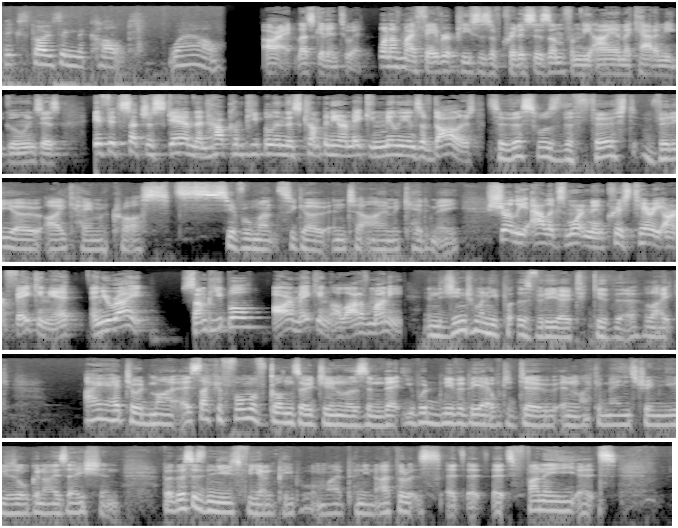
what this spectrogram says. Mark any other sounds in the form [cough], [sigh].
Exposing the cult. Wow. All right, let's get into it. One of my favorite pieces of criticism from the IM Academy goons is if it's such a scam, then how come people in this company are making millions of dollars? So this was the first video I came across several months ago into I am Academy. Surely Alex Morton and Chris Terry aren't faking it. And you're right, some people are making a lot of money. And the gentleman who put this video together, like, I had to admire. It's like a form of gonzo journalism that you would never be able to do in like a mainstream news organization. But this is news for young people, in my opinion. I thought it's it's it's, it's funny. It's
